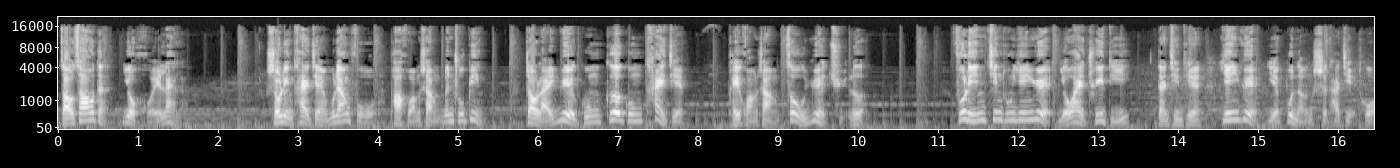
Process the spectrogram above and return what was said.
早早的又回来了。首领太监吴良辅怕皇上闷出病，召来乐工、歌工太监，陪皇上奏乐取乐。福临精通音乐，尤爱吹笛，但今天音乐也不能使他解脱。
